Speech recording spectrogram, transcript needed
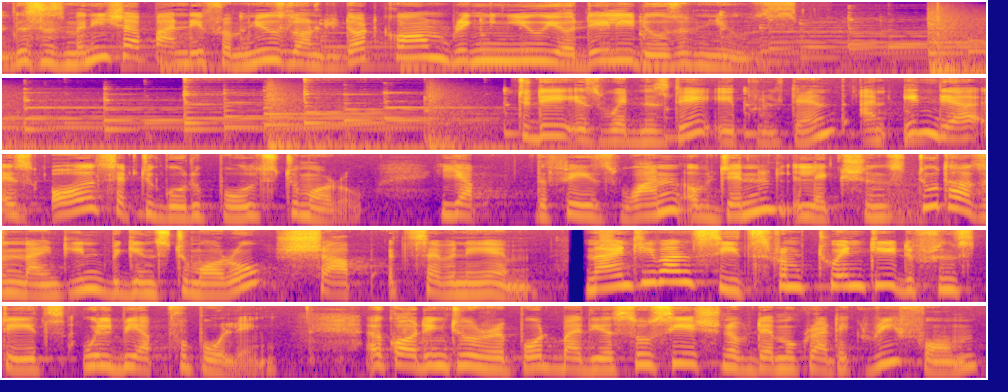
this is Manisha Pandey from newslaundry.com bringing you your daily dose of news. Today is Wednesday, April 10th, and India is all set to go to polls tomorrow. Yup, the phase 1 of general elections 2019 begins tomorrow, sharp at 7 am. 91 seats from 20 different states will be up for polling. According to a report by the Association of Democratic Reform,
